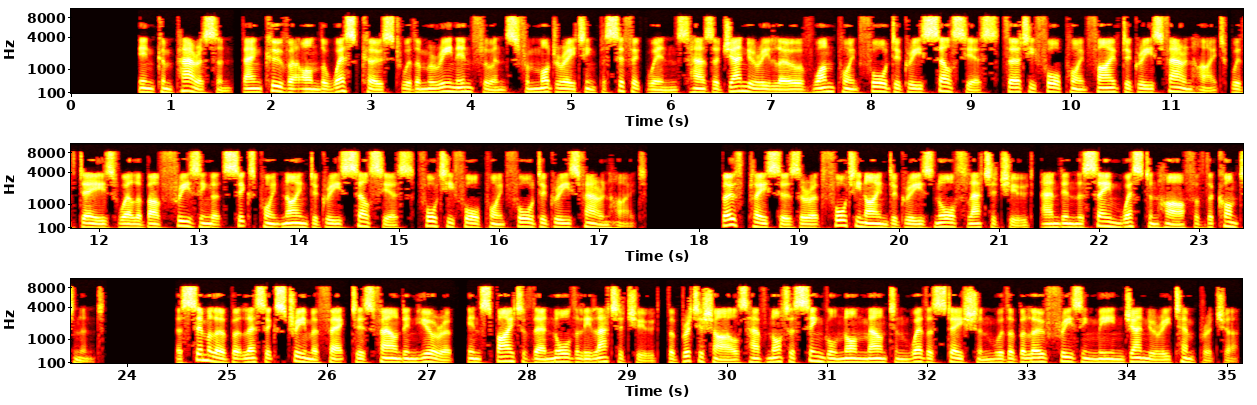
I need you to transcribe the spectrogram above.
In comparison, Vancouver on the west coast with a marine influence from moderating Pacific winds has a January low of 1.4 degrees Celsius (34.5 degrees Fahrenheit) with days well above freezing at 6.9 degrees Celsius (44.4 degrees Fahrenheit). Both places are at 49 degrees north latitude, and in the same western half of the continent. A similar but less extreme effect is found in Europe. In spite of their northerly latitude, the British Isles have not a single non mountain weather station with a below freezing mean January temperature.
